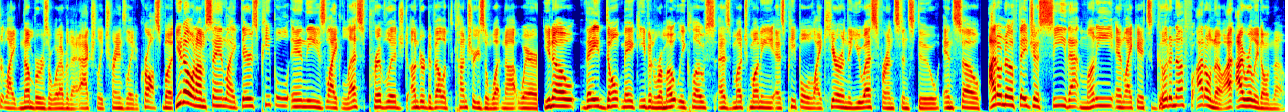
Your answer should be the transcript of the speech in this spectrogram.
like numbers or whatever that actually translate across, but you know what I'm saying? Like there's people in these like less privileged, underdeveloped countries and whatnot where, you know, they don't make even remotely close as much money as people like here in the US, for instance, do. And so I don't know if they just see that money and like it's good enough. I don't know. I, I really don't know.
